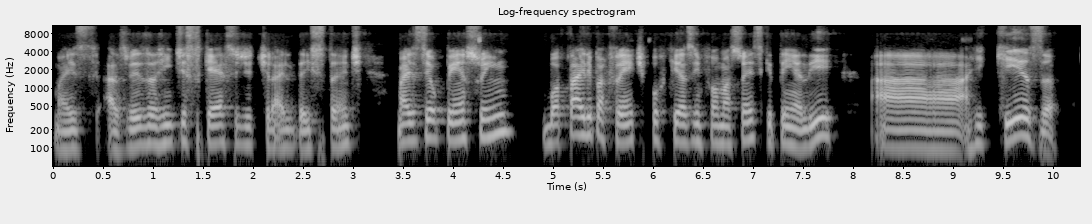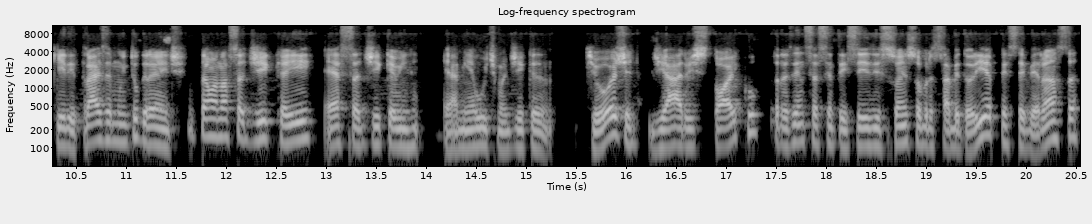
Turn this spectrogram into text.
Mas às vezes a gente esquece de tirar ele da estante. Mas eu penso em botar ele para frente, porque as informações que tem ali, a riqueza que ele traz é muito grande. Então a nossa dica aí, essa dica é a minha última dica de hoje, Diário Estoico, 366 lições sobre sabedoria, perseverança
